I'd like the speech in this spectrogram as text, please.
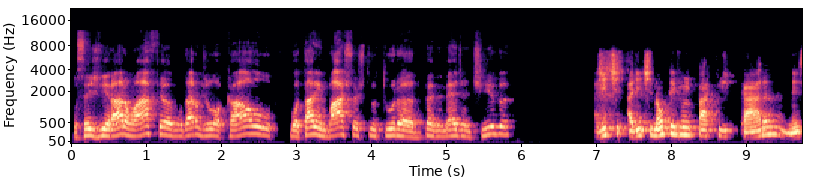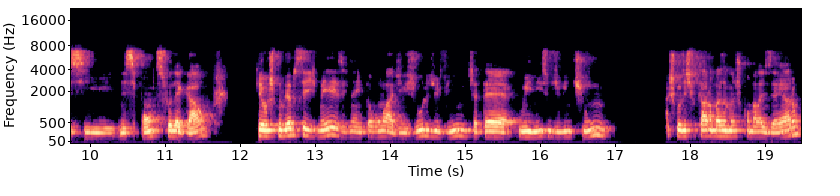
vocês viraram AFIA, mudaram de local, botaram embaixo a estrutura do PebMed antiga? A gente, a gente não teve um impacto de cara nesse, nesse ponto, isso foi legal, porque os primeiros seis meses, né, então vamos lá, de julho de 20 até o início de 21, as coisas ficaram mais ou menos como elas eram.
